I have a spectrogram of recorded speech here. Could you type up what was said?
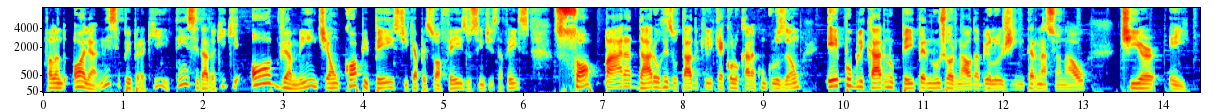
falando: olha, nesse paper aqui, tem esse dado aqui que obviamente é um copy-paste que a pessoa fez, o cientista fez, só para dar o resultado que ele quer colocar na conclusão e publicar no paper no Jornal da Biologia Internacional Tier A.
